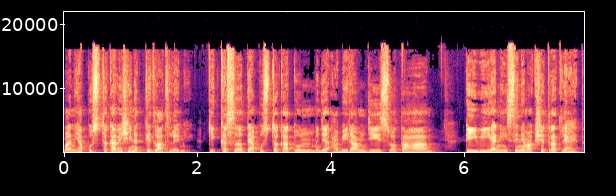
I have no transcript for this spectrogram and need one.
पण ह्या पुस्तकाविषयी नक्कीच वाचलंय मी. की कसं त्या पुस्तकातून म्हणजे अभिरामजी स्वतः टी व्ही आणि सिनेमा क्षेत्रातले आहेत.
